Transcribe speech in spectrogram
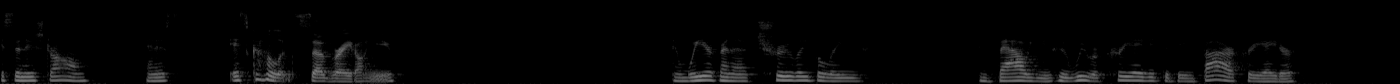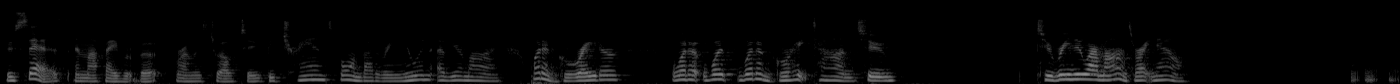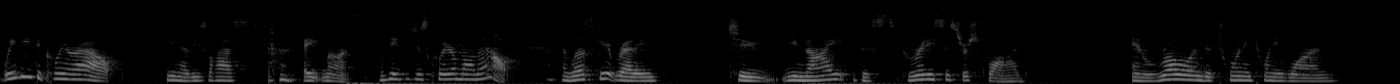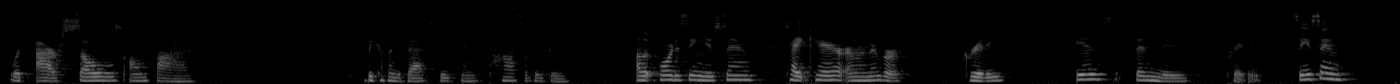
It's the new strong. And it's it's gonna look so great on you. And we are gonna truly believe and value who we were created to be by our creator who says in my favorite book, Romans 12 2, be transformed by the renewing of your mind. What a greater, what a what what a great time to to renew our minds right now. We need to clear out, you know, these last eight months. We need to just clear them on out. And let's get ready to unite this gritty sister squad and roll into 2021 with our souls on fire, becoming the best we can possibly be. I look forward to seeing you soon. Take care and remember, gritty is the new pretty. See you soon.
